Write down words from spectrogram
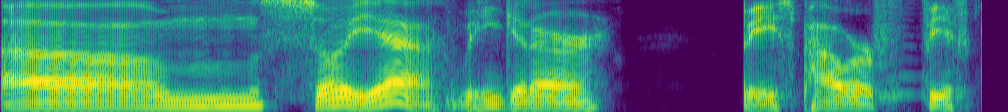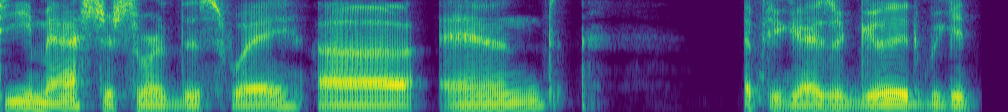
Um so yeah, we can get our base power 50 master sword this way. Uh and if you guys are good, we could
